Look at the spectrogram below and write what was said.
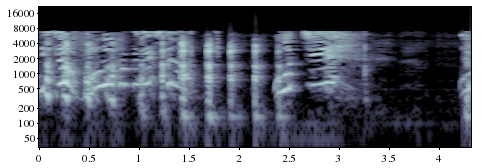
以上、報告でしたおちおち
